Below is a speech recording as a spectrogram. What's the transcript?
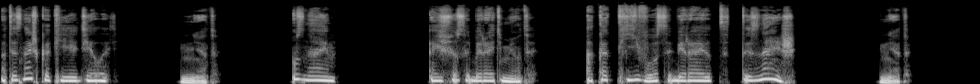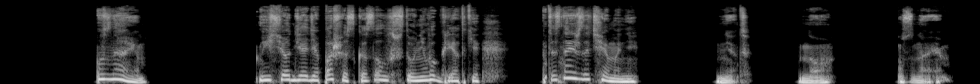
А ты знаешь, как ее делать? Нет. Узнаем. А еще собирать мед. А как его собирают, ты знаешь? Нет. Узнаем. Еще дядя Паша сказал, что у него грядки. Ты знаешь, зачем они? Нет. Но узнаем.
